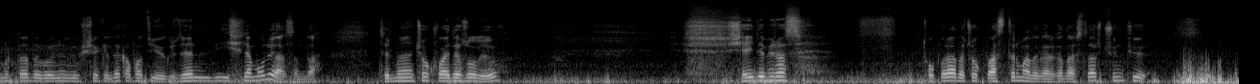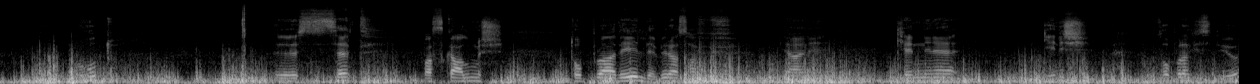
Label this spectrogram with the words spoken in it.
Tırmıkları da gördüğünüz gibi şu şekilde kapatıyor. Güzel bir işlem oluyor aslında. Tırmığın çok faydası oluyor. Şeyde biraz toprağı da çok bastırmadık arkadaşlar. Çünkü nohut e, sert baskı almış toprağı değil de biraz hafif yani kendine geniş toprak istiyor.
